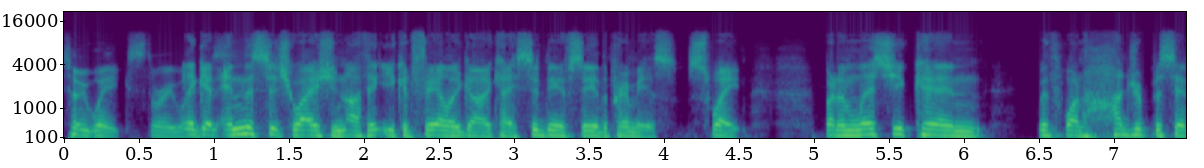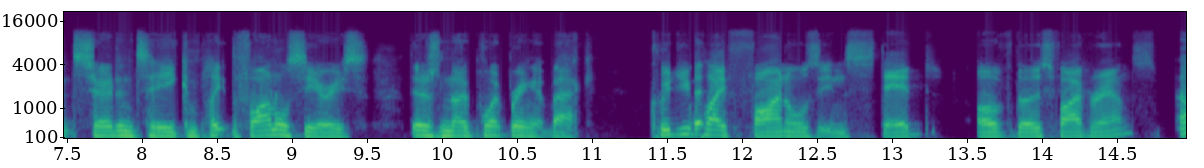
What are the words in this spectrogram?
two weeks, three weeks. again, in this situation, I think you could fairly go, okay, Sydney FC are the premiers, sweet. But unless you can, with 100% certainty, complete the final series, there's no point bringing it back. Could you but- play finals instead of those five rounds? Uh,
